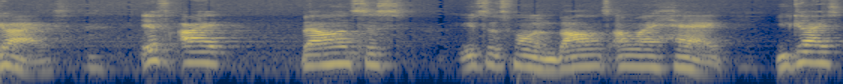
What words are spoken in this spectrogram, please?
Guys, if I balance this, use this phone and balance on my head, you guys,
